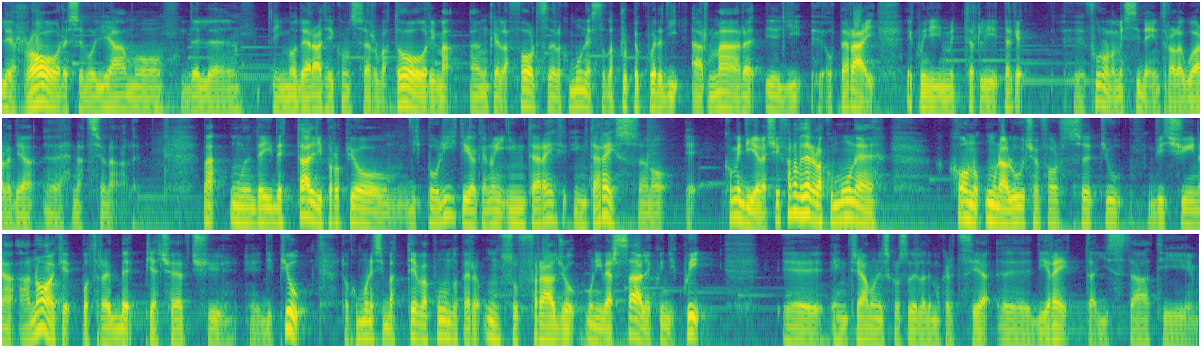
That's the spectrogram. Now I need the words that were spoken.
l'errore, se vogliamo, del, dei moderati conservatori, ma anche la forza della comune è stata proprio quella di armare gli operai e quindi di metterli, perché eh, furono messi dentro alla Guardia eh, Nazionale. Ma uno dei dettagli proprio di politica che noi inter- interessano, e, come dire, ci fanno vedere la comune con una luce forse più vicina a noi, che potrebbe piacerci eh, di più. La comune si batteva appunto per un suffragio universale, quindi qui eh, entriamo nel discorso della democrazia eh, diretta, gli stati,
